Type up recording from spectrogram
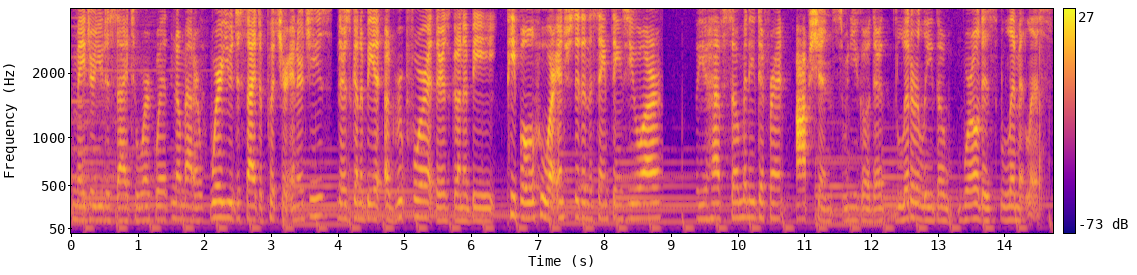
major you decide to work with, no matter where you decide to put your energies, there's gonna be a, group for it. There's gonna be people who are interested in the same things you are. You have so many different options when you go there. Literally, the world is limitless.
